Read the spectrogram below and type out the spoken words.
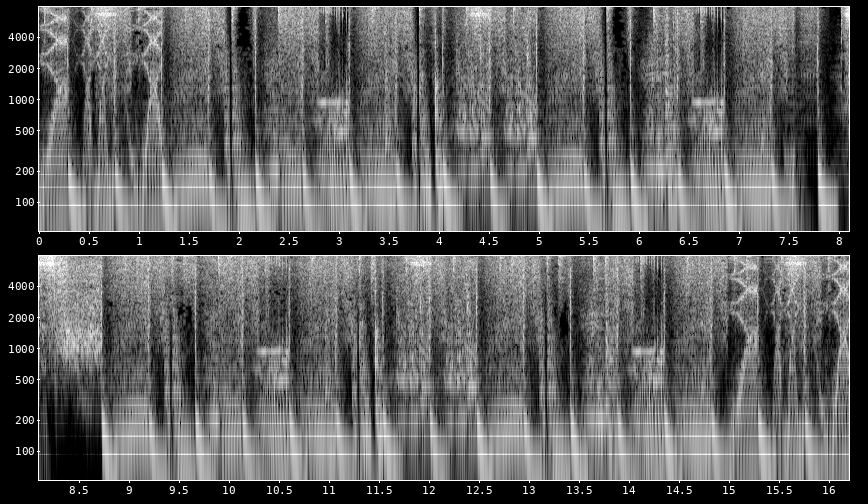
Yeah, yeah, yeah, yeah. Yeah.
